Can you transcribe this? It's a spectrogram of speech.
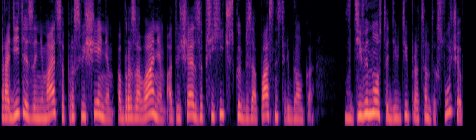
Родитель занимается просвещением, образованием, отвечает за психическую безопасность ребенка. В 99% случаев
